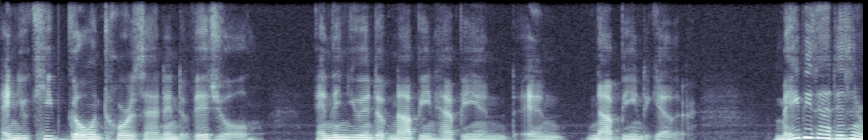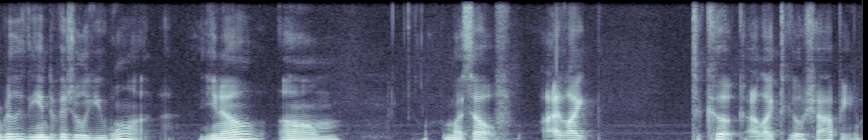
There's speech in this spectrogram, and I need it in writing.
And you keep going towards that individual and then you end up not being happy and and not being together. Maybe that isn't really the individual you want you know? Um myself i like to cook. I like to go shopping.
